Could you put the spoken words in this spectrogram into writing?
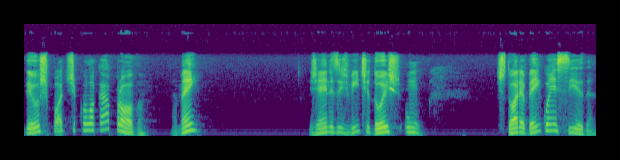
Deus pode te colocar à prova. Amém? Gênesis 22, 1. História bem conhecida.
